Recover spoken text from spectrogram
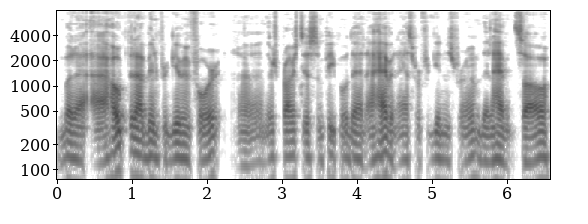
but I, I, hope that I've been forgiven for it. Uh, there's probably still some people that I haven't asked for forgiveness from that I haven't saw or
